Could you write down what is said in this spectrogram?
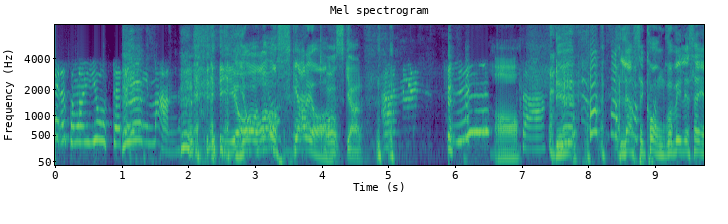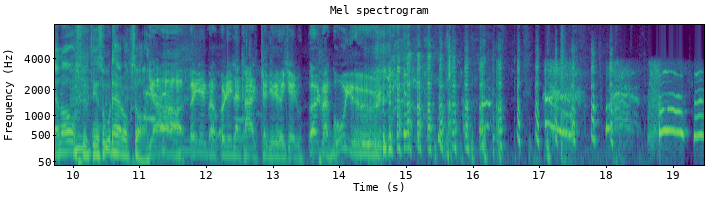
är det som har gjort det? Det är min man. Ja, Oskar ja. Oskar. ja. Du, Lasse Kongo ville säga några avslutningsord här också. Ja, men det var på lilla katten nu. Det var god jul! Fasen!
